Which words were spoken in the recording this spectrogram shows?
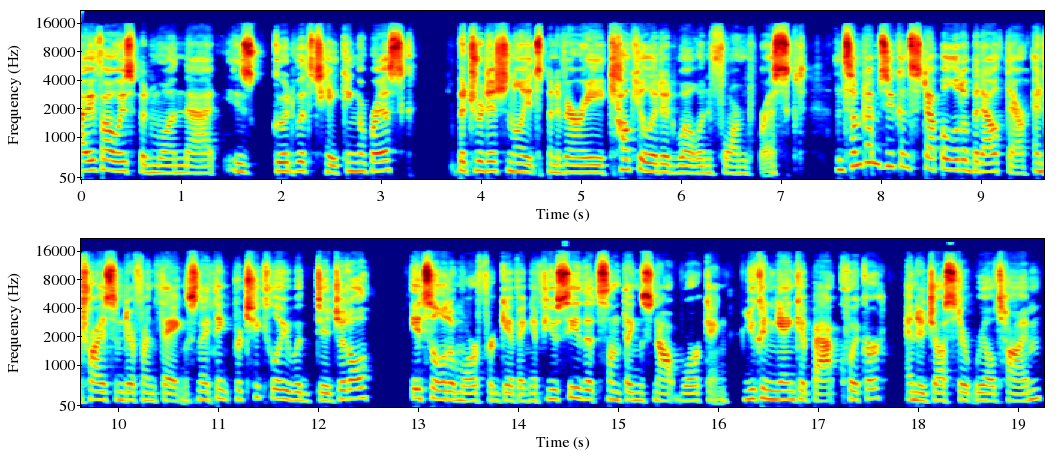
I've always been one that is good with taking a risk, but traditionally it's been a very calculated, well informed risk. And sometimes you can step a little bit out there and try some different things. And I think, particularly with digital, it's a little more forgiving. If you see that something's not working, you can yank it back quicker and adjust it real time.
